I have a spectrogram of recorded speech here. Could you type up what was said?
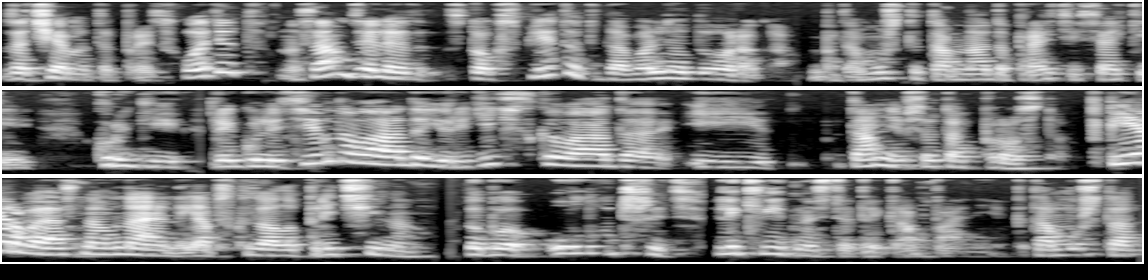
Зачем это происходит? На самом деле, сток-сплит это довольно дорого, потому что там надо пройти всякие круги регулятивного ада, юридического ада, и там не все так просто. Первая основная, я бы сказала, причина, чтобы улучшить ликвидность этой компании, потому что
